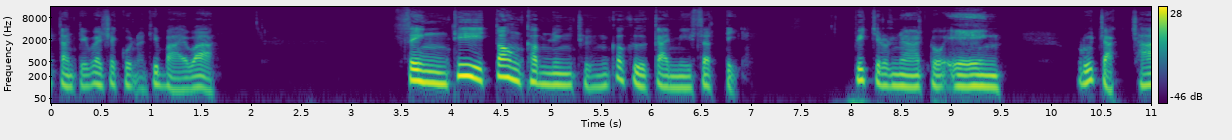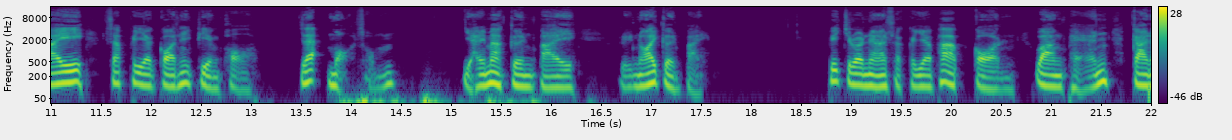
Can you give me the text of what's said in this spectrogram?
ธตันติเวชกุลอธิบายว่า สิ่งที่ต้องคำนึงถึงก็คือการมีสติ พิจารณาตัวเอง รู้จักใช้ทรัพยากรให้เพียงพอ และเหมาะสม อย่าให้มากเกินไปหรือน้อยเกินไป พิจารณาศักยภาพก่อน วางแผนการ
